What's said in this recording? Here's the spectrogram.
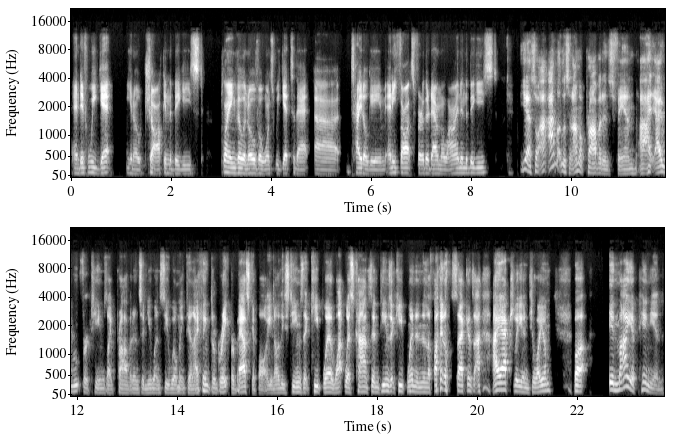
and if we get you know chalk in the Big East, playing Villanova once we get to that uh, title game. Any thoughts further down the line in the Big East? Yeah, so I, am a listen. I'm a Providence fan. I, I, root for teams like Providence and UNC Wilmington. I think they're great for basketball. You know, these teams that keep win, Wisconsin teams that keep winning in the final seconds. I, I actually enjoy them, but in my opinion,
